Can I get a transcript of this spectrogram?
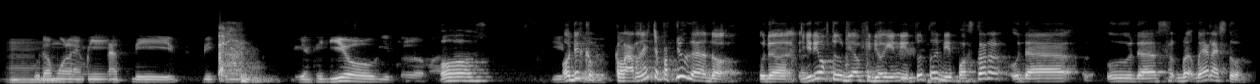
Hmm. udah mulai minat di bikin bikin video gitu loh Mas. Oh, Gitu. oh dia ke- kelarnya cepat juga, Dok. Udah. Jadi waktu dia videoin itu tuh di poster udah udah beres tuh.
